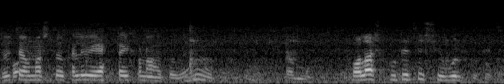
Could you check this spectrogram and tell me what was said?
দুই চার মাস তো খালি একটাই শোনা হতো। পলাশ ফুটেছে শিমুল ফুটেছে।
